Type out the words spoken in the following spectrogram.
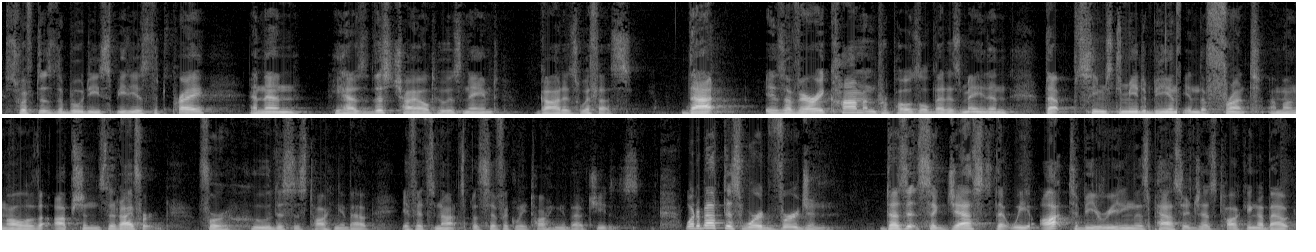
swift as the booty, speedy as the prey. And then he has this child who is named God is with us. That is a very common proposal that is made and that seems to me to be in, in the front among all of the options that I've heard for who this is talking about if it's not specifically talking about Jesus. What about this word virgin? Does it suggest that we ought to be reading this passage as talking about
